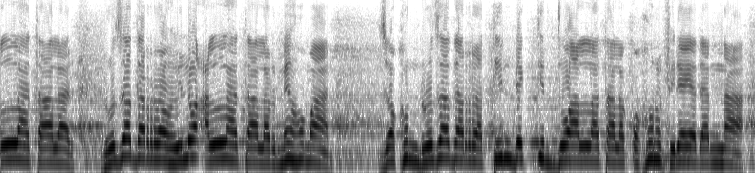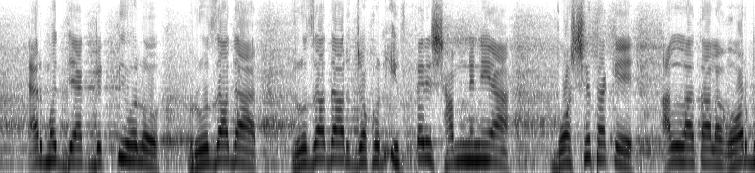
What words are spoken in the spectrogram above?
আল্লাহ তালার রোজাদাররা হইল আল্লাহ তালার মেহমান। যখন রোজাদাররা তিন ব্যক্তির দোয়া আল্লাহ তালা কখনো ফিরাইয়া দেন না, এর মধ্যে এক ব্যক্তি হলো রোজাদার। রোজাদার যখন ইফতারির সামনে নিয়ে বসে থাকে, আল্লাহ তালা গর্ব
